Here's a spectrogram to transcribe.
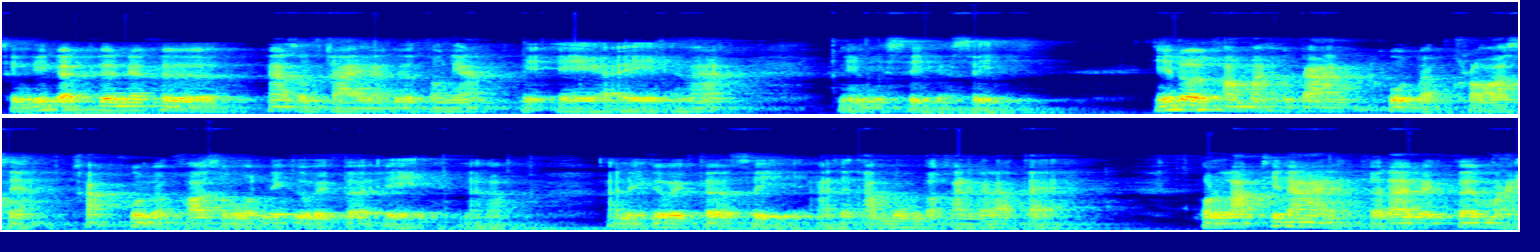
สิ่งที่เกิดขึ้นก็คือน่าสนใจก็คือตรงนี้มี a กับ a ใช่ไหมนี่มี c กับ c นี้โดยความหมายของการคูณแบบ cross เนี่ยครับคูณแบบ cross สมมตินี่คือเวกเตอร์ a นะครับอันนี้คือเวกเตอร์ c อาจจะทำมุมต่อกันก็แล้วแต่ ผลลัพธ์ที่ได้จะได้เวกเตอร์ใหม่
